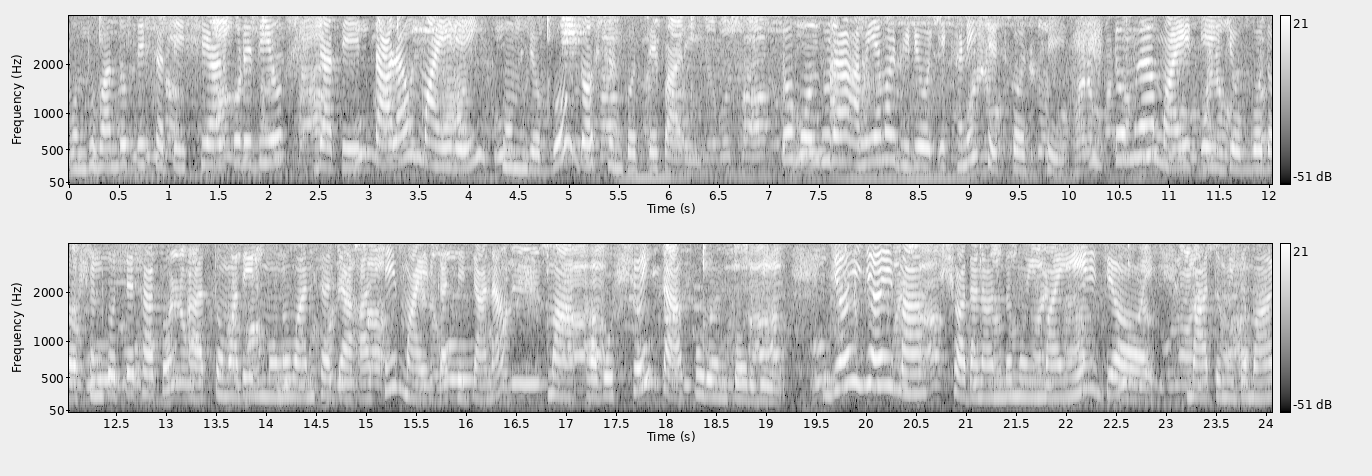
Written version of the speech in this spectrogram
বন্ধু বান্ধবদের সাথে শেয়ার করে দিও, যাতে তারাও মায়ের এই হোমযজ্ঞ দর্শন করতে পারে। তো বন্ধুরা, আমি আমার ভিডিও এখানেই শেষ করছি। তোমরা মায়ের এই যজ্ঞ দর্শন করতে থাকো, আর তোমাদের মনোবাঞ্ছা যা আছে মায়ের কাছে জানা, মা অবশ্যই তা পূরণ করবে। জয় জয় মা, সদানন্দময়ী মায়ের জয়। মা, তুমি তোমার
